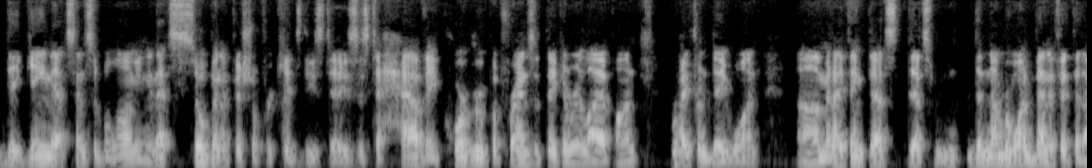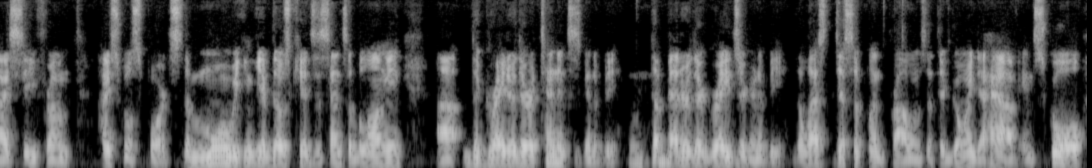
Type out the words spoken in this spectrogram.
they gain that sense of belonging. And that's so beneficial for kids these days is to have a core group of friends that they can rely upon right from day one um, and i think that's that's the number one benefit that i see from high school sports the more we can give those kids a sense of belonging uh, the greater their attendance is going to be mm-hmm. the better their grades are going to be the less discipline problems that they're going to have in school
